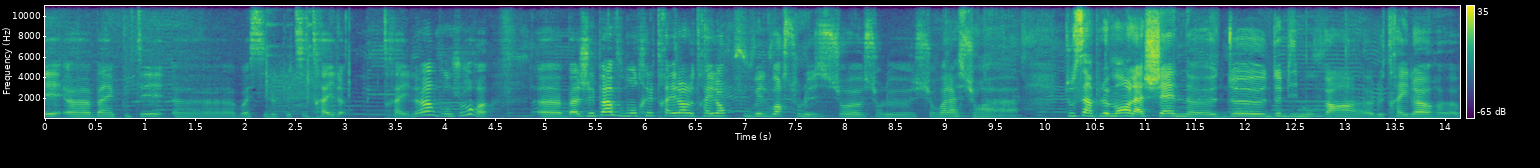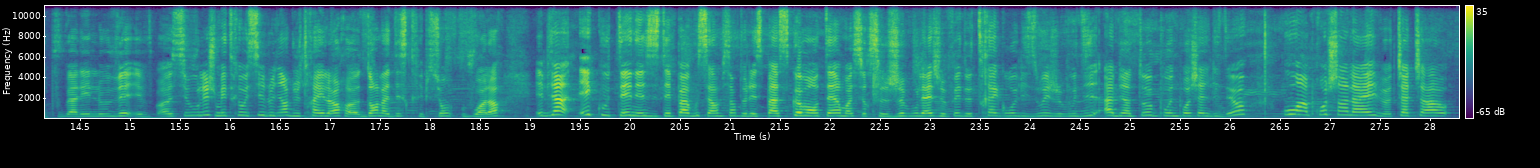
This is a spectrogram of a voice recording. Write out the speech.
Et ben écoutez, voici le petit trailer. Bonjour. bah, je vais pas vous montrer le trailer, le trailer vous pouvez le voir sur le sur, sur le sur voilà sur tout simplement la chaîne euh, de, de Bimove, hein, euh, le trailer, euh, vous pouvez aller lever, si vous voulez je mettrai aussi le lien du trailer dans la description, voilà. Eh bien écoutez, n'hésitez pas à vous servir de l'espace commentaire, moi sur ce je vous laisse, je vous fais de très gros bisous et je vous dis à bientôt pour une prochaine vidéo ou un prochain live, ciao ciao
